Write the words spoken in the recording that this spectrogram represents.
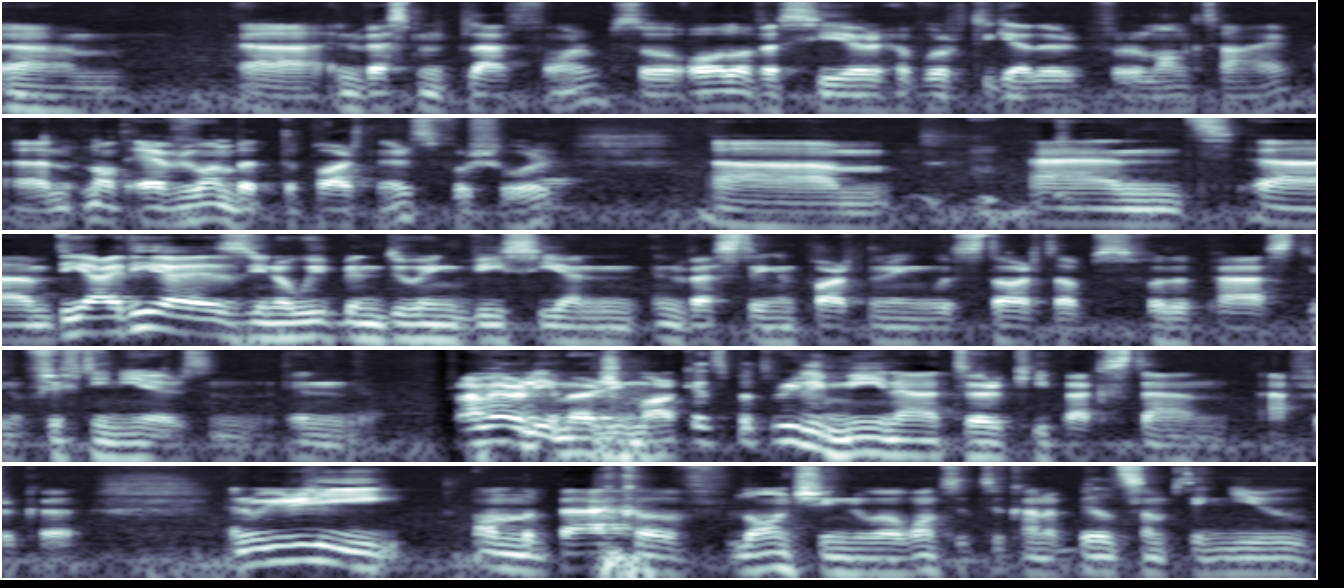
um, uh, investment platform. So all of us here have worked together for a long time. Uh, not everyone, but the partners for sure. Um, and um, the idea is, you know, we've been doing VC and investing and partnering with startups for the past, you know, 15 years in, in primarily emerging markets, but really MENA, Turkey, Pakistan, Africa. And we really, on the back of launching Nuwa, wanted to kind of build something new,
